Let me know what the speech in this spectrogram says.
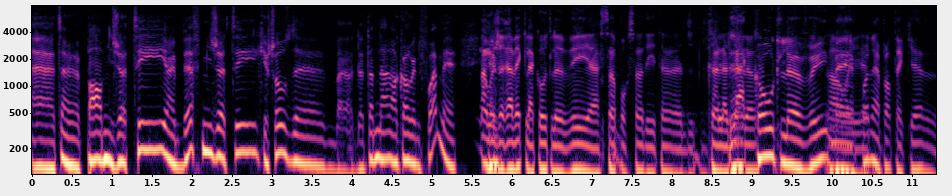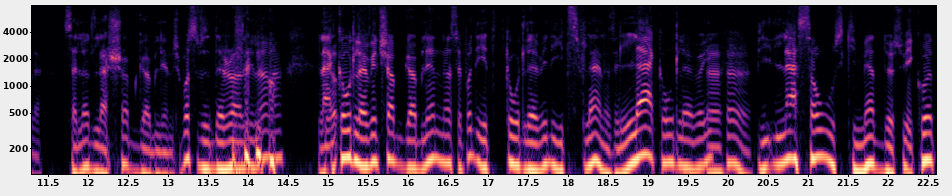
euh, un porc mijoté, un bœuf mijoté, quelque chose de ben, d'automnal encore une fois, mais. Ah, moi, j'irais avec la côte levée à 100% des temps, du, là-dedans. La là. côte levée, Ah mais oui, pas n'importe quelle. Celle-là de la Shop Goblin. Je sais pas si vous êtes déjà allé là. hein. La côte levée de Shop Goblin, là, c'est pas des petites côtes levées, des petits. C'est la côte levée. Uh-huh. Puis la sauce qu'ils mettent dessus. Écoute,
